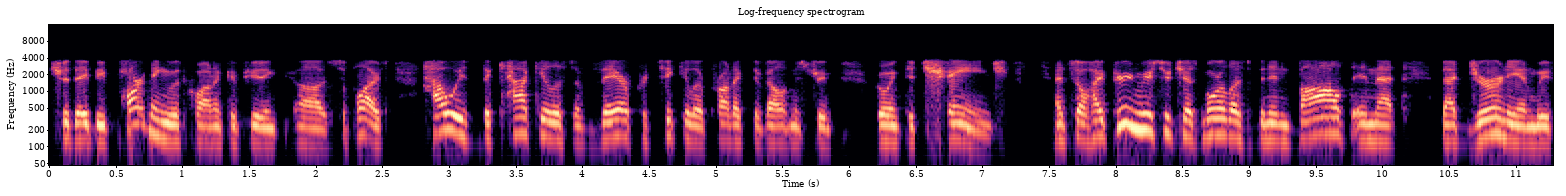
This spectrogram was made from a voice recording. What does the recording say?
Should they be partnering with quantum computing uh, suppliers? How is the calculus of their particular product development stream going to change? And so Hyperion Research has more or less been involved in that, that journey. And we've,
